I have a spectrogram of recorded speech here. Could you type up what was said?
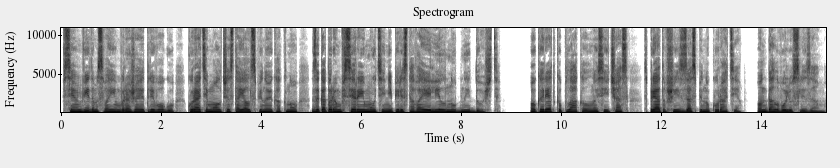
Всем видом своим выражая тревогу, Курати молча стоял спиной к окну, за которым в серой мути, не переставая, лил нудный дождь. Ока редко плакал, но сейчас, спрятавшись за спину Курати, он дал волю слезам.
